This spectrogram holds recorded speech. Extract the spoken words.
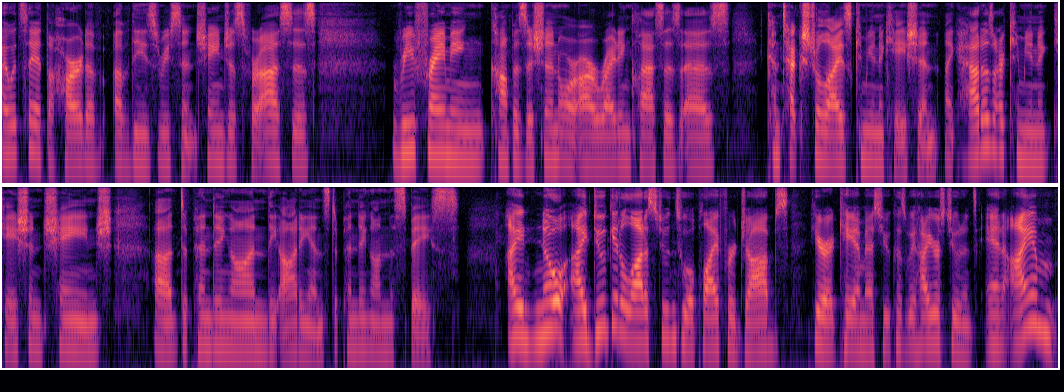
I would say at the heart of, of these recent changes for us is reframing composition or our writing classes as contextualized communication. Like, how does our communication change uh, depending on the audience, depending on the space? I know I do get a lot of students who apply for jobs here at KMSU because we hire students, and I am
